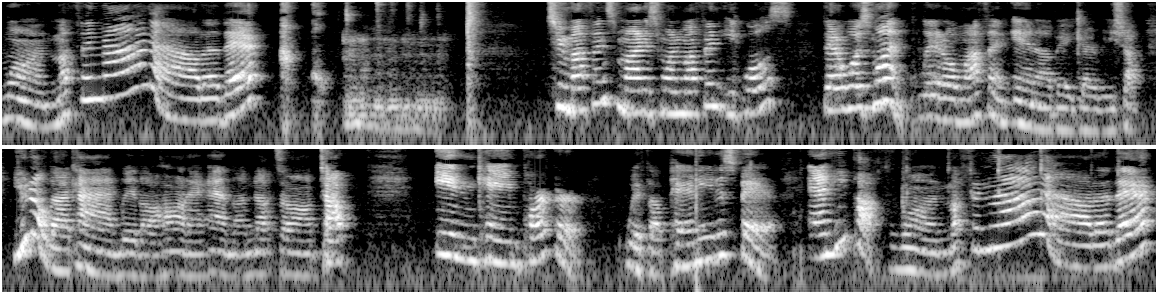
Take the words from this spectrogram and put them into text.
one muffin right out of there. Two muffins minus one muffin equals there was one little muffin in a bakery shop. You know that kind with the honey and the nuts on top. In came Parker with a penny to spare. And he popped one muffin right out of there.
